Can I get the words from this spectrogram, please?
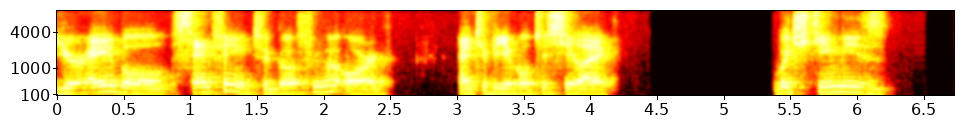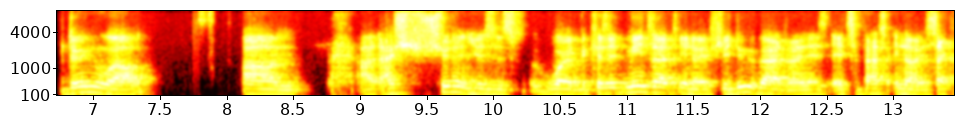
you're able, same thing, to go through the org and to be able to see like which team is doing well. Um, I, I, shouldn't use this word because it means that you know if you do bad, right, it's, it's about you know it's like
